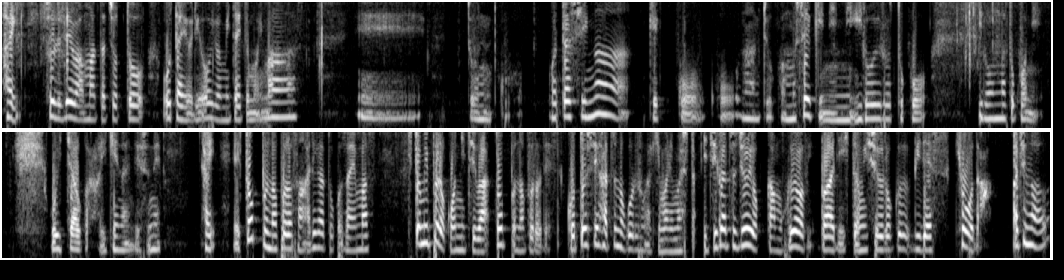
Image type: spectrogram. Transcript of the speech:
はい。それではまたちょっとお便りを読みたいと思います。えー、と、私が結構、こう、なんていうか、無責任にいろいろとこう、いろんなとこに置いちゃうからいけないんですね。はい。えトップのプロさんありがとうございます。ひとみプロこんにちは。トップのプロです。今年初のゴルフが決まりました。1月14日木曜日、バーディーひとみ収録日です。今日だ。あ、違う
